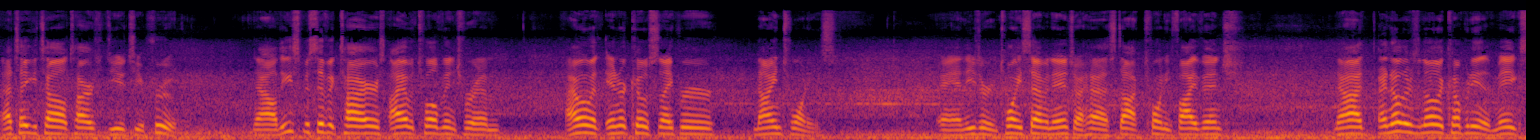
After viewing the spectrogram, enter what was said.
That's how you tell tires DOT approved. Now these specific tires, I have a 12 inch rim. I went with Interco Sniper 920s. And these are 27 inch. I had a stock 25 inch. Now I, I know there's another company that makes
